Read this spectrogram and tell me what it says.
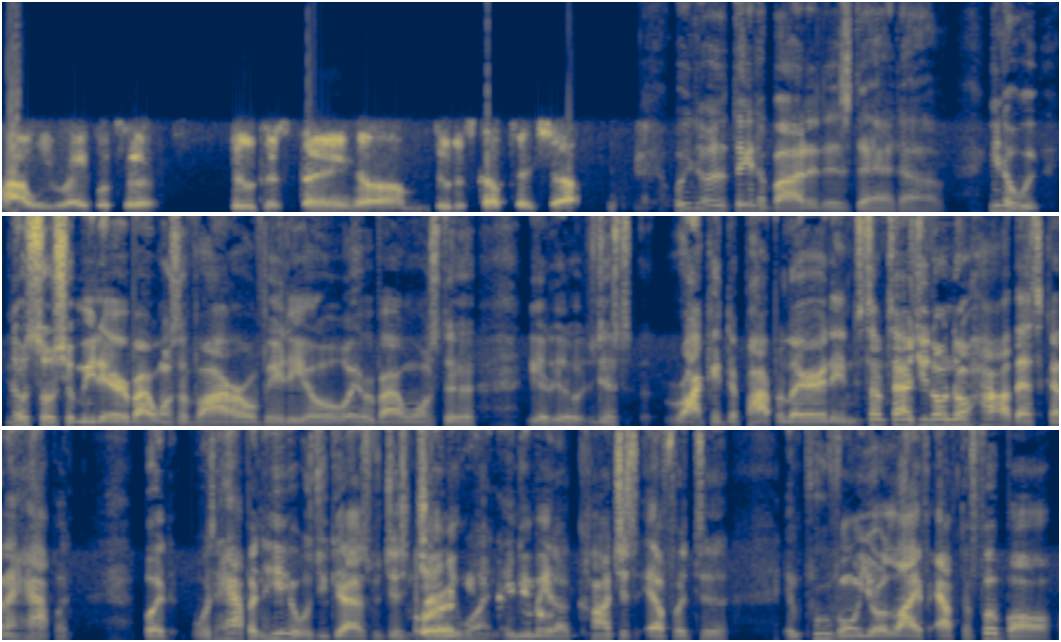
how we were able to do this thing, um, do this cupcake shop. Well, you know the thing about it is that. Uh, you know, we, you know, social media. Everybody wants a viral video. Everybody wants to, you know, just rocket the popularity. And sometimes you don't know how that's going to happen. But what happened here was you guys were just genuine, right. and you made a conscious effort to improve on your life after football,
